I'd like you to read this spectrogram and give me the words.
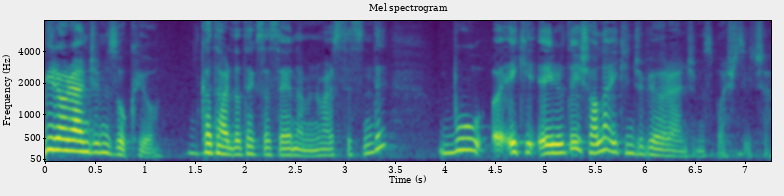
bir öğrencimiz okuyor. Katar'da Texas A&M Üniversitesi'nde. Bu e, Eylül'de inşallah ikinci bir öğrencimiz başlayacak.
